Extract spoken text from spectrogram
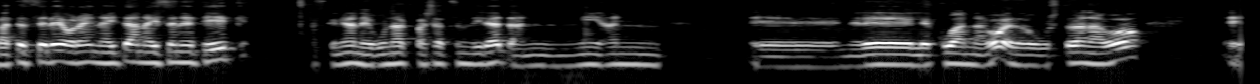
batez ere, orain naita naizenetik, azkenean egunak pasatzen dira, eta ni han e, nire lekuan nago, edo gustora nago, e,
